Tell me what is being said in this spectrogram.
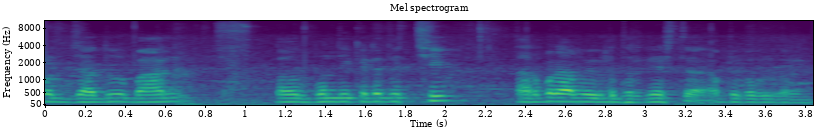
ওর জাদু, বান বা ওর বন্দি কেটে দিচ্ছি, তারপরে আমি এগুলো ধরে নিয়ে আসতে আপনি কবুল করেন।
